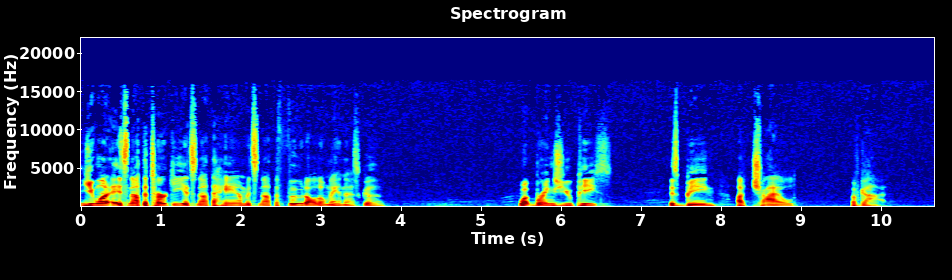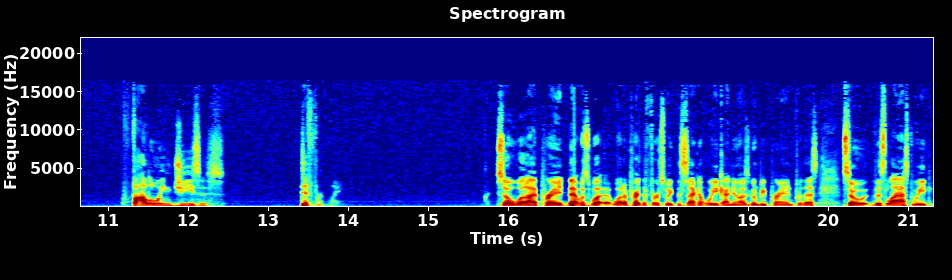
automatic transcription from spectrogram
You want it's not the turkey, it's not the ham, it's not the food, although man, that's good. What brings you peace is being a child of God. Following Jesus differently. So what I prayed, that was what, what I prayed the first week. The second week, I knew I was going to be praying for this. So this last week,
